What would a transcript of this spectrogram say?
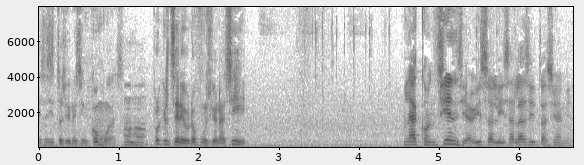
esas situaciones incómodas. Porque el cerebro funciona así. La conciencia visualiza las situaciones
